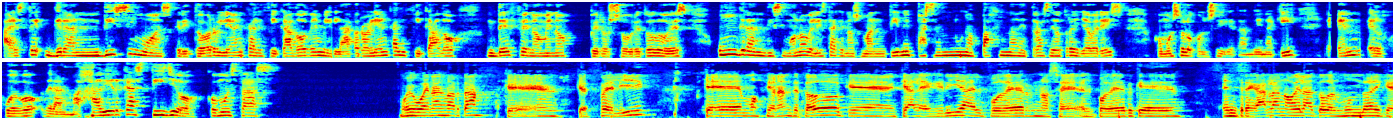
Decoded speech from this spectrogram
a este grandísimo escritor. Le han calificado de milagro, le han calificado de fenómeno, pero sobre todo es un grandísimo novelista que nos mantiene pasando una página detrás de otra y ya veréis cómo eso lo consigue también aquí en El Juego del Alma. Javier Castillo, ¿cómo estás? Muy buenas, Marta. Qué, qué feliz, qué emocionante todo, qué, qué alegría el poder, no sé, el poder que entregar la novela a todo el mundo y que,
